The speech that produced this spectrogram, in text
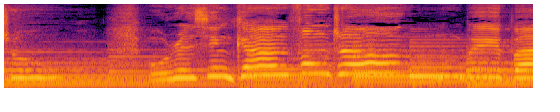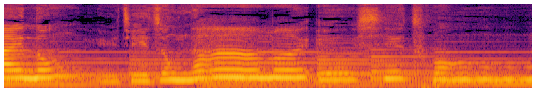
种。不忍心看风筝被摆弄，雨季总那么有些痛。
